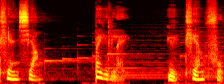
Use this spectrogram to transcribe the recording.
天香、蓓蕾与天赋。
